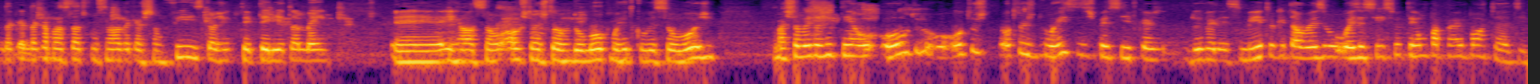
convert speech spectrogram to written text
da, da capacidade funcional da questão física, a gente teria também é, em relação aos transtornos do humor, como a gente conversou hoje, mas talvez a gente tenha outro, outros, outras doenças específicas do envelhecimento que talvez o exercício tenha um papel importante.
